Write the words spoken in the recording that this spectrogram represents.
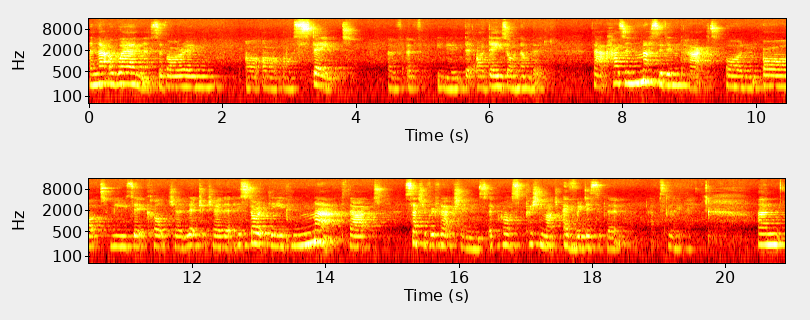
And that awareness of our own, our, our, our state, of, of, you know, that our days are numbered, that has a massive impact on art, music, culture, literature, that historically you can map that set of reflections across pretty much every discipline. Absolutely. Um,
